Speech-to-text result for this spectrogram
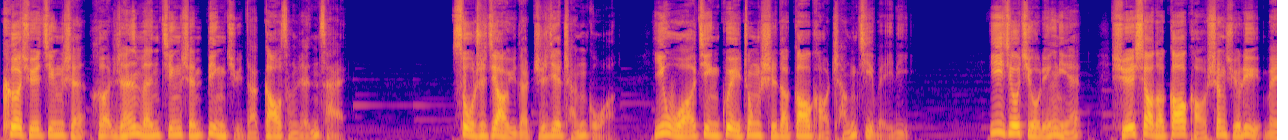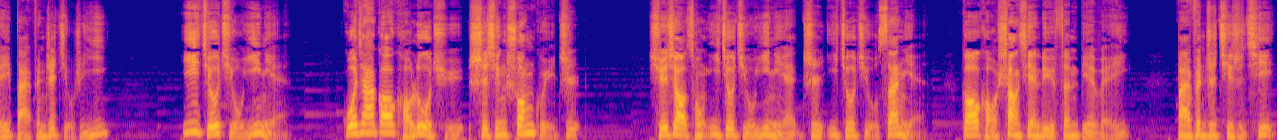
科学精神和人文精神并举的高层人才。素质教育的直接成果，以我进贵中时的高考成绩为例。一九九零年，学校的高考升学率为百分之九十一。一九九一年，国家高考录取实行双轨制，学校从一九九一年至一九九三年，高考上线率分别为百分之七十七、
